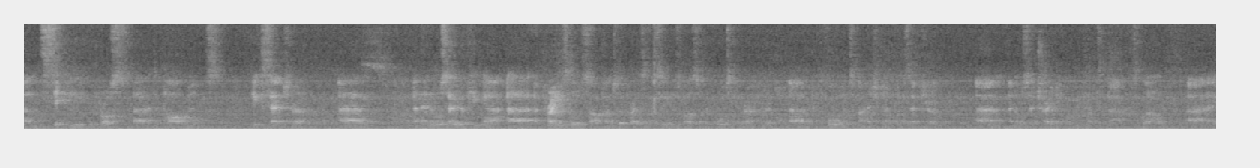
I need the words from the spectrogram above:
um, sick leave across uh, departments, etc. Um, and then also looking at uh, appraisals, so I'll come to appraisal soon as well, so reporting around uh, performance management, etc. Um, and also training when we come to that as well. Uh, and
